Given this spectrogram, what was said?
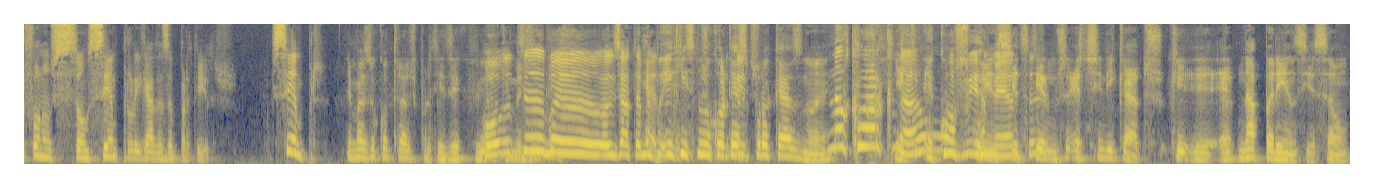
foram, são sempre ligadas a partidos. Sempre. É mais o contrário, os partidos é que... Ou, que de, uh, exatamente. É, é, que isso não Os acontece partidos... por acaso, não é? Não, claro que não. É que a consequência obviamente. de termos estes sindicatos que, eh, na aparência, são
